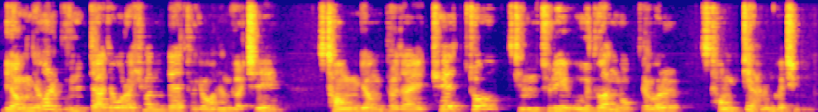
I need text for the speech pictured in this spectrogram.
명령을 문자적으로 현대 적용하는 것이 성경 저자의 최초 진술이 의도한 목적을 성취하는 것입니다.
